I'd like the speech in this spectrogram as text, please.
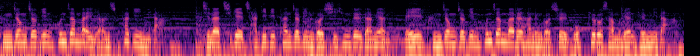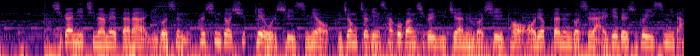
긍정적인 혼잣말 연습하기입니다. 지나치게 자기 비판적인 것이 힘들다면 매일 긍정적인 혼잣말을 하는 것을 목표로 삼으면 됩니다. 시간이 지남에 따라 이것은 훨씬 더 쉽게 올 수 있으며 부정적인 사고방식을 유지하는 것이 더 어렵다는 것을 알게 될 수도 있습니다.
